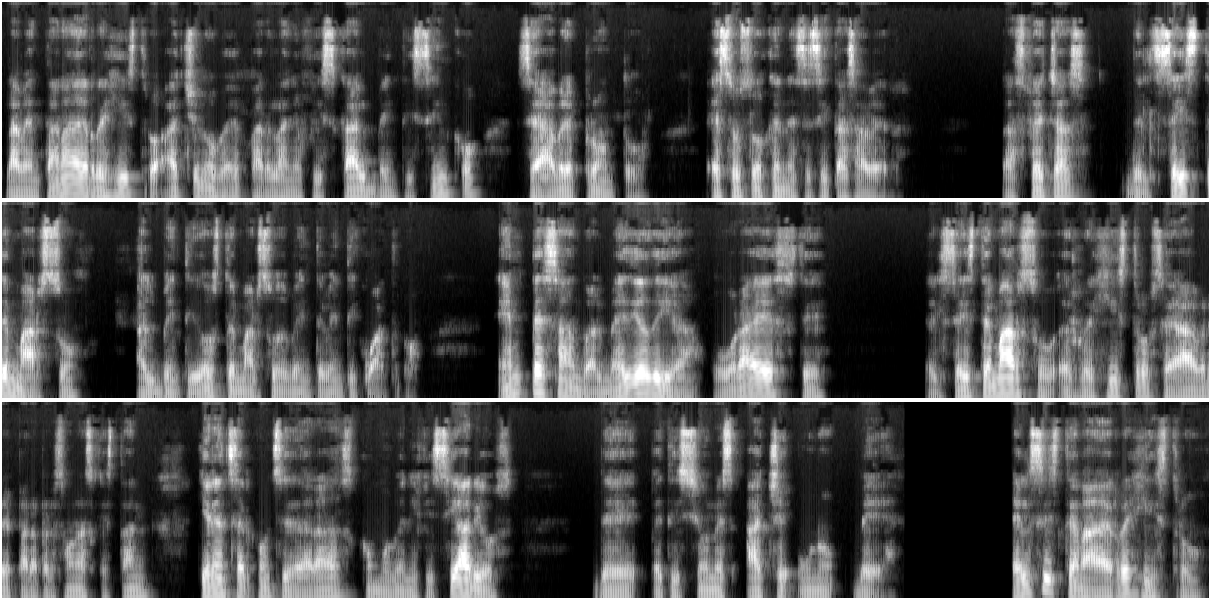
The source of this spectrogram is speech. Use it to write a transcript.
La ventana de registro H1B para el año fiscal 25 se abre pronto. Eso es lo que necesitas saber. Las fechas del 6 de marzo al 22 de marzo de 2024. Empezando al mediodía, hora este, el 6 de marzo, el registro se abre para personas que están, quieren ser consideradas como beneficiarios de peticiones H1B. El sistema de registro,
